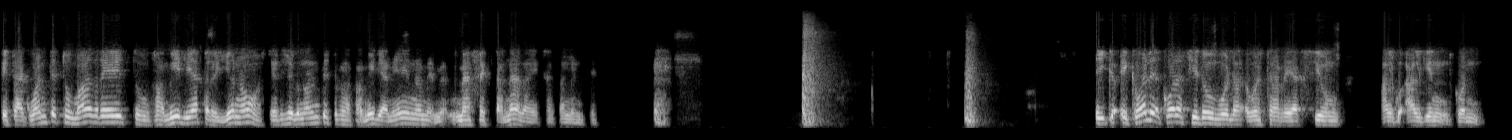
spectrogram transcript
Que te aguante tu madre, tu familia, pero yo no, si eres ignorante, la familia, a mí no me, me afecta nada exactamente. ¿Y, cuál, cuál, ha sido vuestra reacción? ¿Alguien, con,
